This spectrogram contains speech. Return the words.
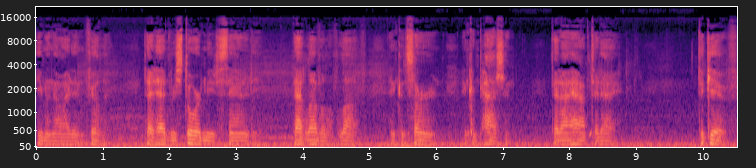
even though I didn't feel it, that had restored me to sanity, that level of love and concern and compassion that I have today to give.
